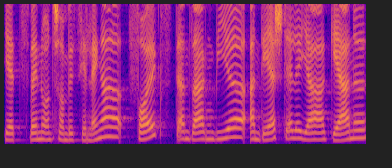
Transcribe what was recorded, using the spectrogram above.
jetzt, wenn du uns schon ein bisschen länger folgst, dann sagen wir an der Stelle ja gerne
